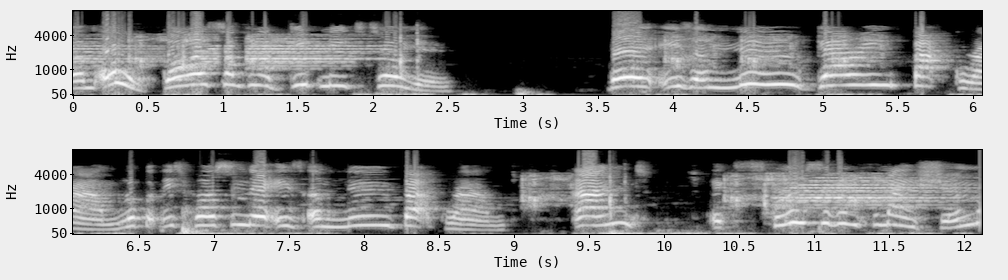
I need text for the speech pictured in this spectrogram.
Um, oh, guys, something I did need to tell you. There is a new Gary background. Look at this person. There is a new background. And exclusive information.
